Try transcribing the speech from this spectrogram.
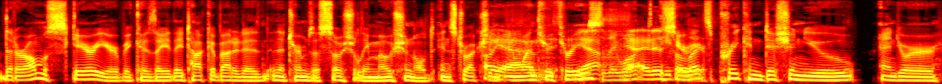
that are almost scarier because they they talk about it in, in the terms of social emotional instruction Oh, yeah. in one through three. Yeah, So they want- yeah, it is So scarier. let's precondition you and your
